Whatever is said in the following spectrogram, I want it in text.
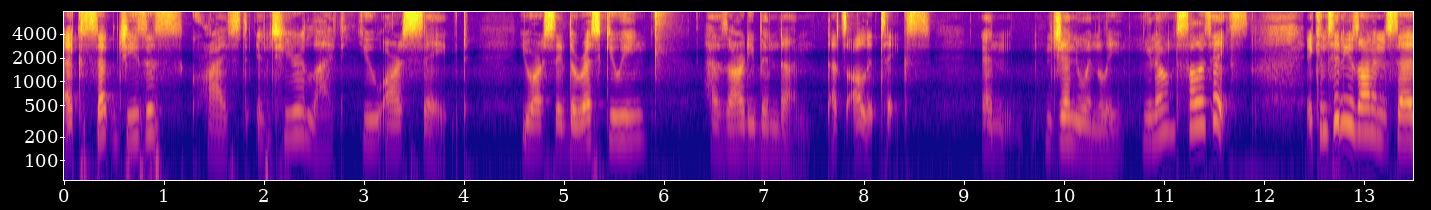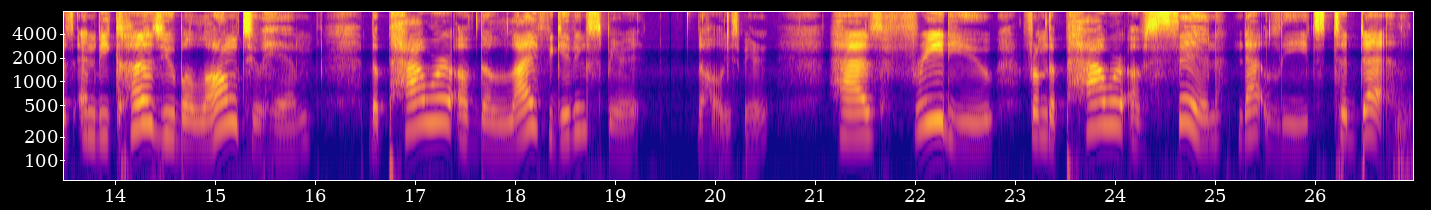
accept Jesus Christ into your life, you are saved. You are saved. The rescuing has already been done. That's all it takes. And genuinely, you know, that's all it takes. It continues on and it says, And because you belong to Him, the power of the life giving Spirit, the Holy Spirit, has freed you from the power of sin that leads to death.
